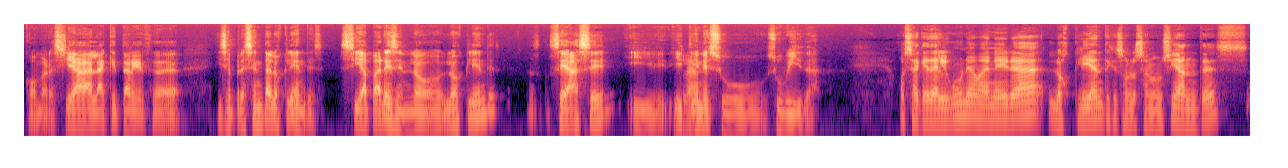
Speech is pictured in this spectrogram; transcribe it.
comercial, a qué target, y se presenta a los clientes. Si aparecen los clientes, se hace y, tiene su, vida. O sea que de alguna manera los clientes, que son los anunciantes,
